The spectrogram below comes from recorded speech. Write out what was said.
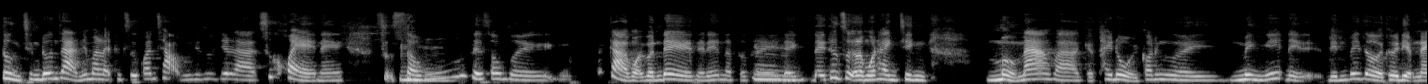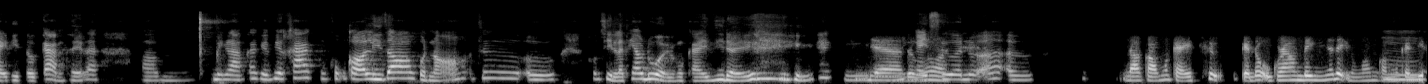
tưởng chừng đơn giản nhưng mà lại thực sự quan trọng ví dụ như là sức khỏe này sự sống ừ. thế xong rồi tất cả mọi vấn đề thế nên là tôi thấy ừ. đấy đấy thực sự là một hành trình mở mang và kiểu thay đổi con người mình ấy để đến bây giờ thời điểm này thì tớ cảm thấy là um, mình làm các cái việc khác cũng có lý do của nó chứ ừ, không chỉ là theo đuổi một cái gì đấy yeah, ngày rồi. xưa nữa ừ nó có một cái sự cái độ grounding nhất định đúng không có ừ. một cái điểm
